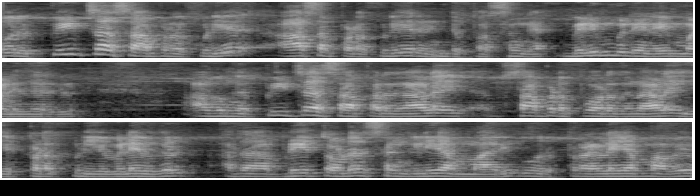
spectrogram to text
ஒரு பீட்சா சாப்பிடக்கூடிய ஆசைப்படக்கூடிய ரெண்டு பசங்க விளிம்பு நிலை மனிதர்கள். அவங்க பீட்சா சாப்பிட்றதுனால சாப்பிட போகிறதுனால ஏற்படக்கூடிய விளைவுகள் அதை அப்படியே தொடர் சங்கிலியாக மாறி ஒரு பிரளயமாகவே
